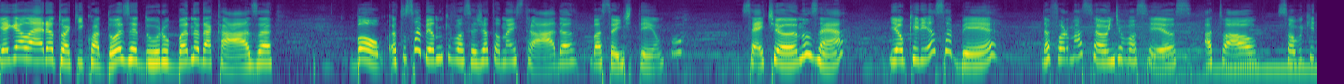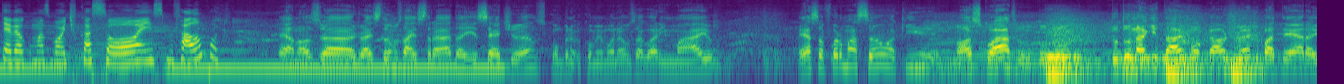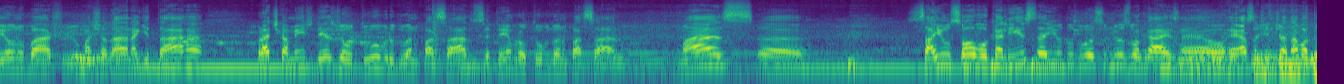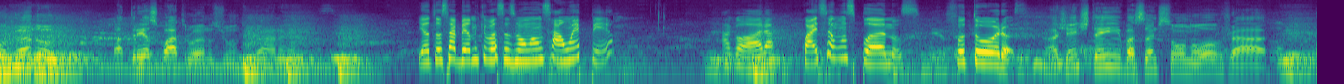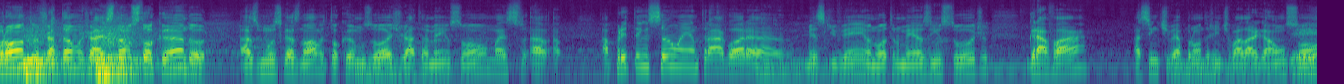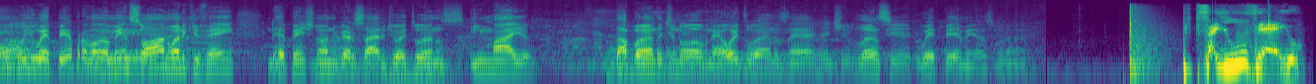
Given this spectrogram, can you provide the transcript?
Aí galera, eu tô aqui com a Doze Duro, banda da casa. Bom, eu tô sabendo que vocês já estão na estrada bastante tempo, sete anos, né? E eu queria saber da formação de vocês atual. Soube que teve algumas modificações. Me fala um pouquinho. É, nós já, já estamos na estrada aí sete anos, comemoramos agora em maio. Essa formação aqui, nós quatro, Dudu, Dudu na guitarra e vocal, João de batera, eu no baixo e o Machadada na guitarra, praticamente desde outubro do ano passado, setembro, outubro do ano passado. Mas uh, saiu só o vocalista e o Dudu assumiu os vocais, né? O resto a gente já estava tocando há três, quatro anos junto já, né? E eu tô sabendo que vocês vão lançar um EP agora. Quais são os planos futuros? A gente tem bastante som novo já pronto, já, tamo, já estamos tocando as músicas novas, tocamos hoje já também o som, mas a, a, a pretensão é entrar agora, mês que vem ou no outro mês em estúdio, gravar Assim que estiver pronto, a gente vai largar um som e o EP provavelmente só no ano que vem, de repente no aniversário de oito anos, em maio, da banda de novo, né? Oito anos, né? A gente lance o EP mesmo. Né? Saiu, velho!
